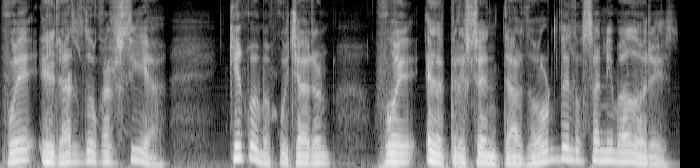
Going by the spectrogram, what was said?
fue Heraldo García, quien como escucharon fue el presentador de los animadores.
